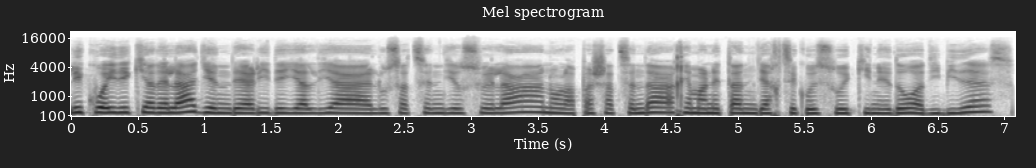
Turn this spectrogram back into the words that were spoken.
likua idekia dela, jendeari deialdia luzatzen diozuela, nola pasatzen da, jemanetan jartzeko ezuekin edo adibidez?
